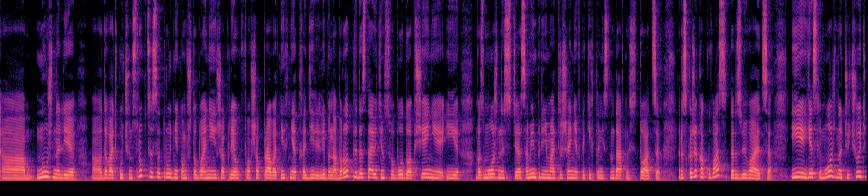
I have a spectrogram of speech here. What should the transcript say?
нужно ли а, давать кучу инструкций сотрудникам, чтобы они шаг влево, шаг вправо от них не отходили, либо наоборот предоставить им свободу общения и возможность э, самим принимать решения в каких-то нестандартных ситуациях. Расскажи, как у вас это развивается, и если можно, чуть-чуть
